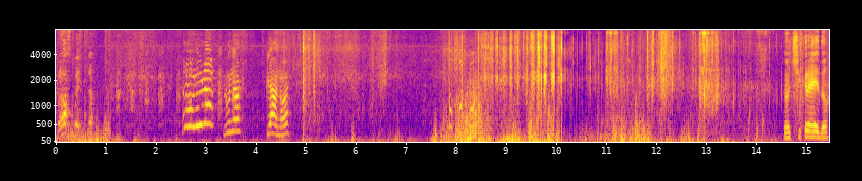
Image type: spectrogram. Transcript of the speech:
Però aspetta. Oh Luna! Luna! Piano eh! Non ci credo.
